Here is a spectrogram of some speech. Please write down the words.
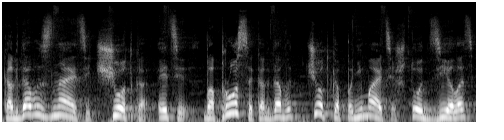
Когда вы знаете четко эти вопросы, когда вы четко понимаете, что делать,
